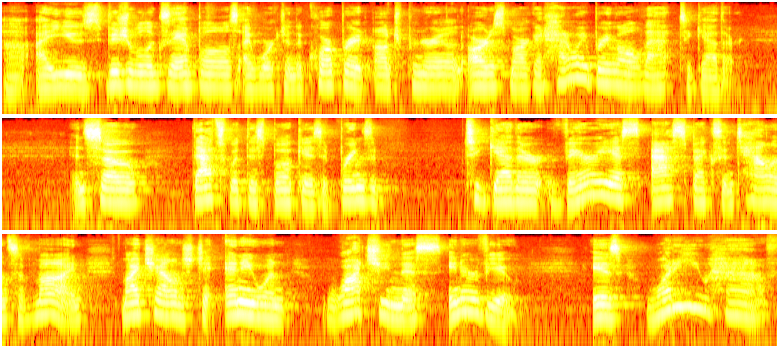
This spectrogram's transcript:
Uh, I use visual examples. I worked in the corporate, entrepreneurial, and artist market. How do I bring all that together? And so that's what this book is. It brings together various aspects and talents of mine. My challenge to anyone watching this interview is what do you have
